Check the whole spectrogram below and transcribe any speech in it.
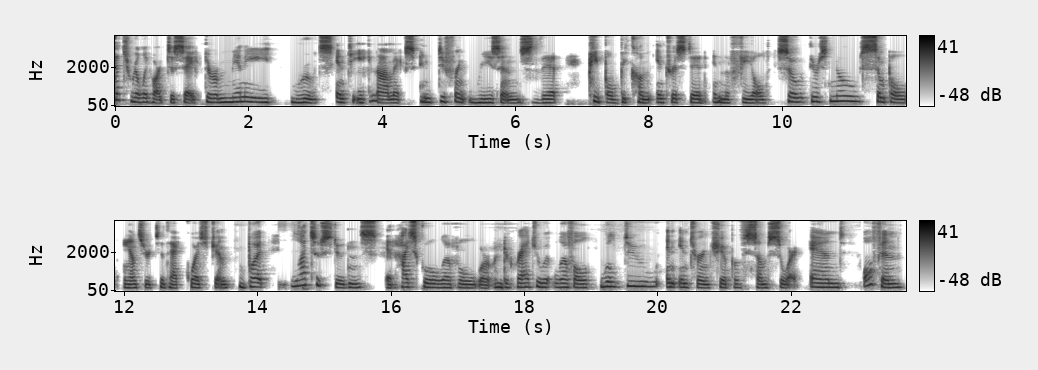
That's really hard to say. There are many routes into economics and different reasons that people become interested in the field. So there's no simple answer to that question. But lots of students at high school level or undergraduate level will do an internship of some sort. And often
